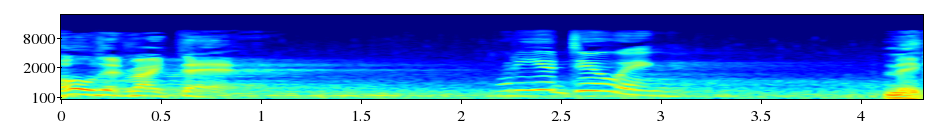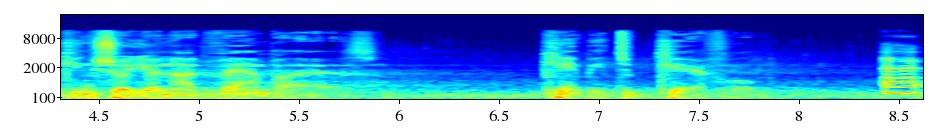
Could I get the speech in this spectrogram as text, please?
Hold it right there. What are you doing? Making sure you're not vampires. Can't be too careful. Uh,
